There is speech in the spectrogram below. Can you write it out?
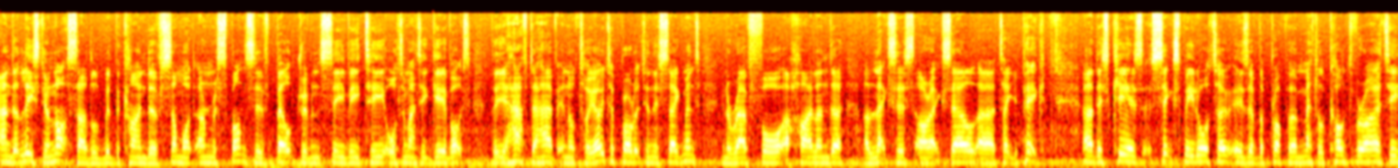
and at least you're not saddled with the kind of somewhat unresponsive belt-driven CVT automatic gearbox that you have to have in a Toyota product in this segment, in a RAV4, a Highlander, a Lexus RXL, uh, take your pick. Uh, this Kia's six-speed auto is of the proper metal cogged variety,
